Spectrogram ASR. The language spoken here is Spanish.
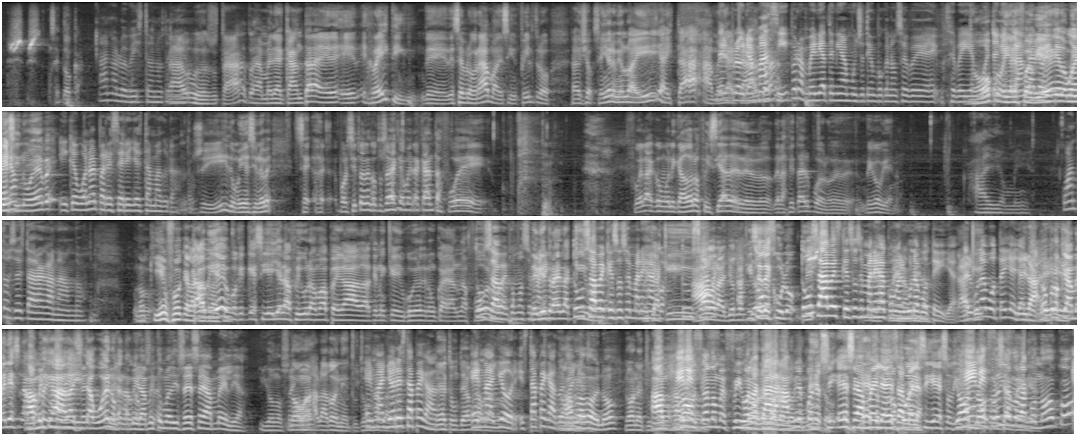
se toca? Ah, no lo he visto, no tenía. Claro, pues eso está. Entonces Amelia Alcántara es el, rating de, de ese programa, de Sin Filtro. Señores, mírenlo ahí, ahí está Amelia Del programa Alcántara. sí, pero Amelia tenía mucho tiempo que no se ve, se veía No, envuelta en pero ella fue bien y qué en bueno. 2019. Y qué bueno, al parecer ella está madurando. Sí, 2019. Se- eh, por cierto, Neto, tú sabes que Amelia Alcántara fue... fue la comunicadora oficial de, de- de la fiesta del pueblo, de, de gobierno. Ay, Dios mío. ¿Cuánto se estará ganando? No, ¿quién fue que la Está contrató? bien, porque que si ella es la figura más pegada, tiene que el gobierno tiene que buscar una forma. sabes cómo se Debía maneja. traerla aquí, Tú sabes que eso se maneja con- aquí, tú sabes- Ahora, yo no- aquí yo- se desculó. Tú Mi- sabes que eso se maneja Mira, con mira, alguna mira. botella. Aquí- alguna botella ya Mira. No, pero que eh, Amelia es la más tú pegada y está bueno Mira, que la mira, a mí tú me dices ese es Amelia. Yo no sé. No, hablador, Neto. el mayor está pegado. Neto, usted es el hablador. mayor está pegado. No, hablador, ¿no? No, Neto, Ah, no, yo no me fijo en No, la no, cara. no, a no, mí me puede decir, ese es Amelia, esa Amelia. decir eso, Yo no, pero yo no la conozco.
